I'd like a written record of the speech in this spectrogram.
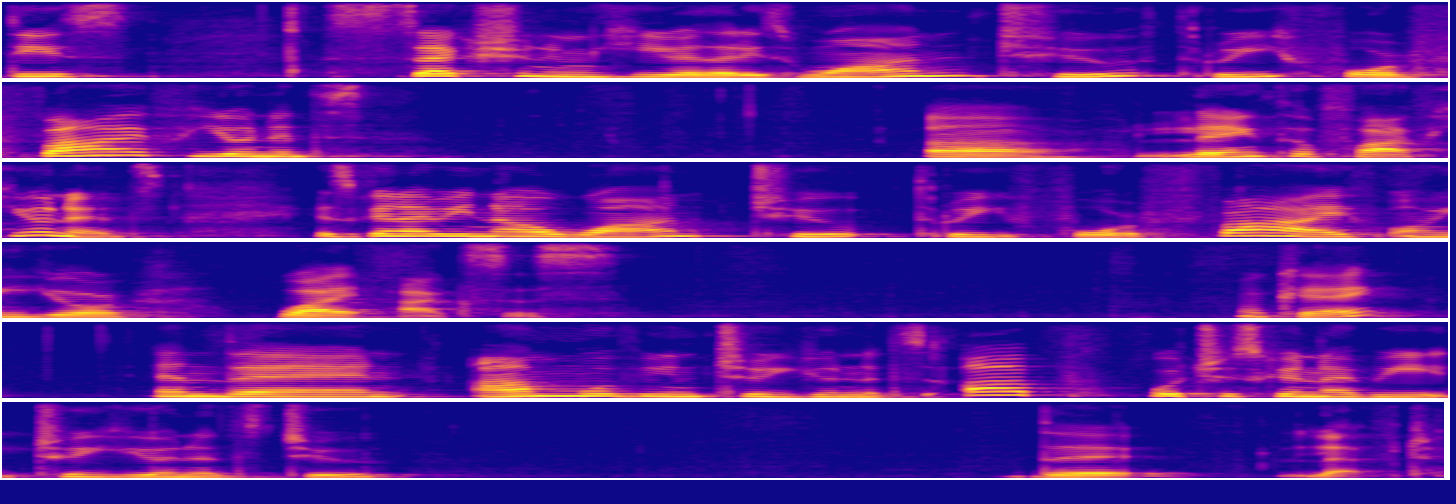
this section in here that is one, two, three, four, five units, uh, length of 5 units, is going to be now one, two, three, four, five on your y-axis. Okay? And then I'm moving 2 units up, which is going to be 2 units to the left.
